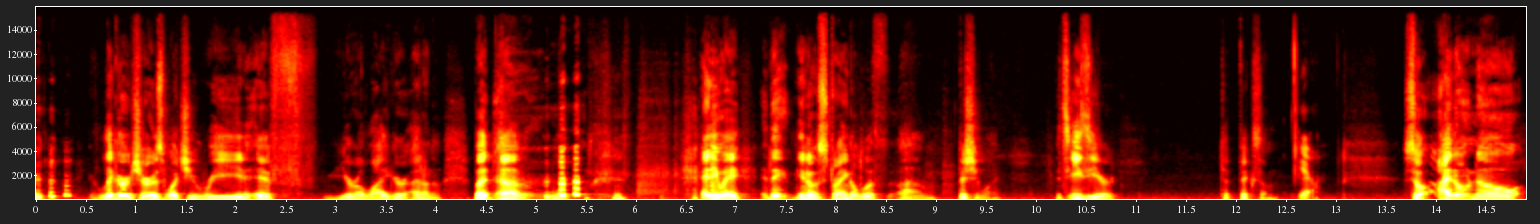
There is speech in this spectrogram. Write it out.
ligature is what you read if you're a liger. I don't know, but uh, anyway, they you know strangled with um, fishing line. It's easier to fix them. Yeah. So I don't know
